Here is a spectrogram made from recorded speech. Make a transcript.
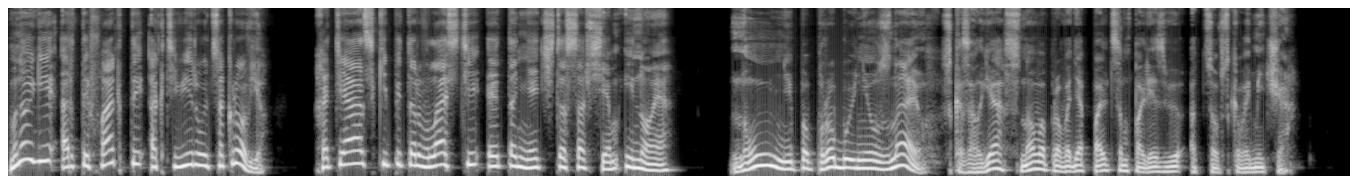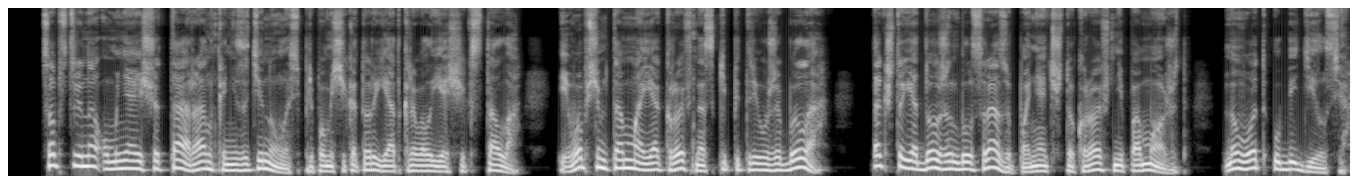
«Многие артефакты активируются кровью, хотя скипетр власти — это нечто совсем иное». «Ну, не попробую, не узнаю», — сказал я, снова проводя пальцем по лезвию отцовского меча. Собственно, у меня еще та ранка не затянулась, при помощи которой я открывал ящик стола. И, в общем-то, моя кровь на скипетре уже была. Так что я должен был сразу понять, что кровь не поможет. Ну вот, убедился.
